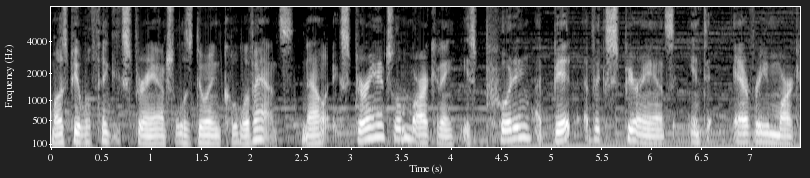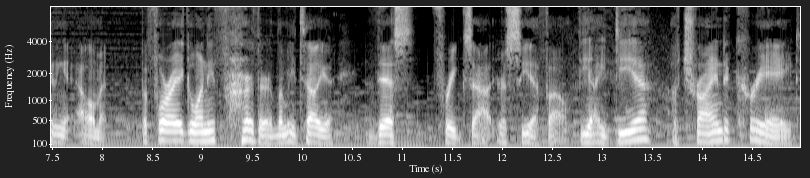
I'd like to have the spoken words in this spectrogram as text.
Most people think experiential is doing cool events. Now, experiential marketing is putting a bit of experience into every marketing element. Before I go any further, let me tell you this freaks out your CFO. The idea of trying to create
